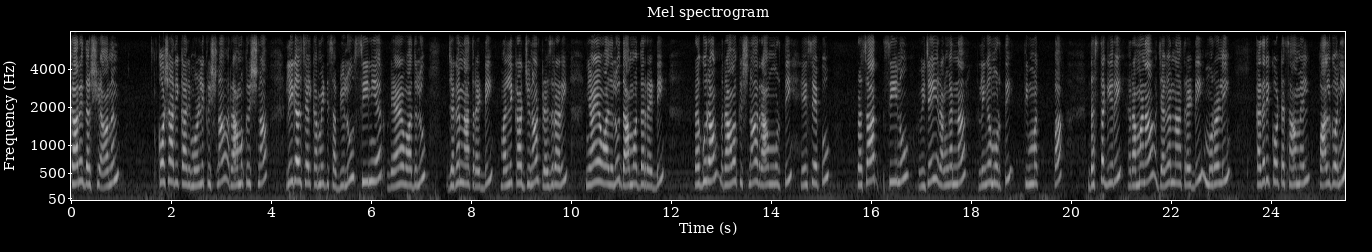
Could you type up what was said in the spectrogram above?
కార్యదర్శి ఆనంద్ కోశాధికారి Muralikrishna Ramakrishna legal cell committee సభ్యులు సీనియర్ న్యాయవాదులు జగన్నాథ్ రెడ్డి మల్లికార్జున ట్రెజరీ న్యాయవాదులు దామోదర్ రెడ్డి రఘురాం రామకృష్ణ రామ్మూర్తి ఏసేపు ప్రసాద్ సీను విజయ్ రంగన్న లింగమూర్తి తిమ్మప్ప దస్తగిరి రమణ జగన్నాథ్ రెడ్డి మురళి కదరికోట సామెల్ పాల్గొని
